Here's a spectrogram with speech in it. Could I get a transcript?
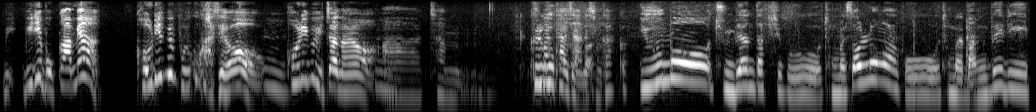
미, 미리 못 가면 거리뷰 보고 가세요. 음. 거리뷰 있잖아요. 음. 아참 그리고 스마트하지 않으신가? 그러니까 유머 준비한답시고 정말 썰렁하고 정말 망들이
